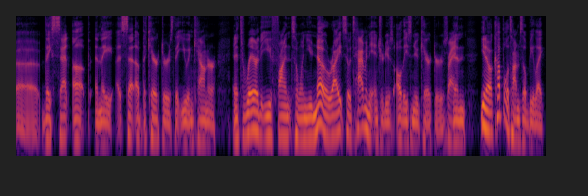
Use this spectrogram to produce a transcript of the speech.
uh they set up and they uh, set up the characters that you encounter and it's rare that you find someone you know, right? So it's having to introduce all these new characters. Right. And you know, a couple of times they'll be like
